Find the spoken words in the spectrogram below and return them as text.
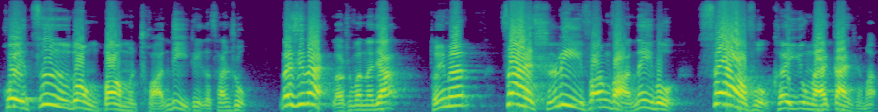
会自动帮我们传递这个参数。那现在老师问大家，同学们，在实例方法内部，self 可以用来干什么？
